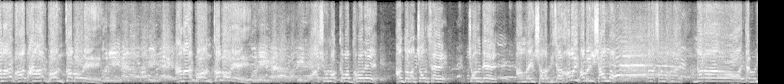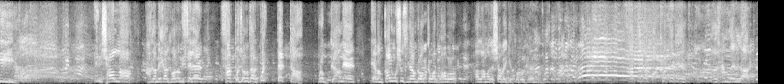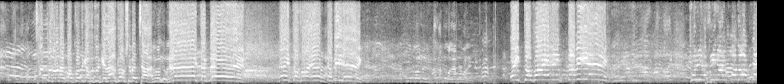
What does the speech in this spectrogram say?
আমার বোন কবরে। আমার বোন কবরে। আসুন ঐক্যবদ্ধভাবে আন্দোলন চলছে, চলবে। আমরা ইনশাল্লাহ বিজয় হবই হবে ইনশাল্লাহ। কোনো সন্দেহ নাই। নারায় তাকবীর। ইনশাল্লাহ আগামীকাল গণমিছিলে ছাত্র জনতার প্রত্যেকটা প্রোগ্রামে এবং কর্মসূচিতে আমরা ঐক্যবদ্ধ হব। আল্লাহ আমাদের সবাইকে কবল করে নেব আলহামদুলিল্লাহ। ছাত্র জনতার পক্ষ থেকে হুজুরকে লাল গম শুভেচ্ছা। নারায় থাকবে। এই দফা এক দাবি এক ওই দফা এক দাবি এক খুনি হাসিনার পদত্যাগ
